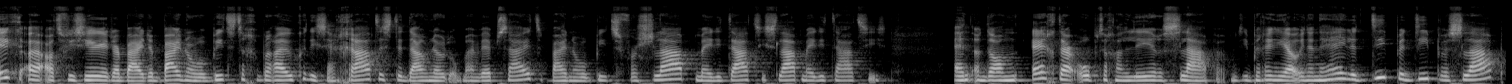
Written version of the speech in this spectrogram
Ik uh, adviseer je daarbij de Binaural Beats te gebruiken. Die zijn gratis te downloaden op mijn website. Binaural Beats voor slaap, meditatie, slaapmeditaties. En, dan echt daarop te gaan leren slapen. Die brengen jou in een hele diepe, diepe slaap.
